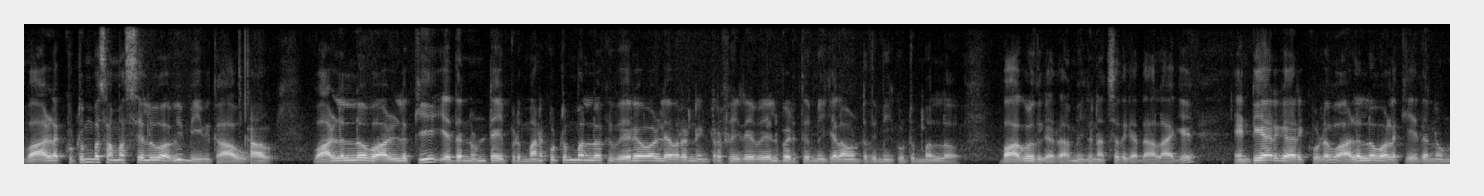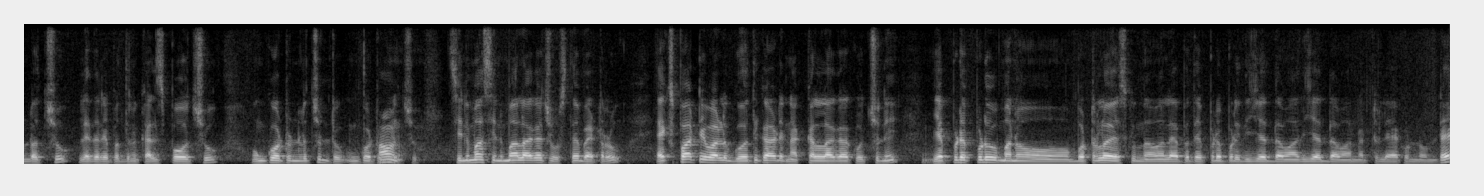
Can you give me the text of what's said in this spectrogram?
వాళ్ళ కుటుంబ సమస్యలు అవి మీవి కావు. కావు. వాళ్ళల్లో వాళ్ళకి ఏదన్నా ఉంటే ఇప్పుడు మన కుటుంబంలోకి వేరే వాళ్ళు ఎవరైనా ఇంటర్ఫీర్ వేలు పెడితే మీకు ఎలా ఉంటుంది మీ కుటుంబంలో? బాగోదు కదా మీకు నచ్చదు కదా అలాగే ఎన్టీఆర్ గారికి కూడా వాళ్ళల్లో వాళ్ళకి ఏదైనా ఉండొచ్చు లేదా రేపొద్దున కలిసిపోవచ్చు ఇంకోటి ఉండొచ్చు ఇంకోటి ఉండొచ్చు. సినిమా సినిమాలాగా చూస్తే బెటరు. ఎక్స్ పార్టీ వాళ్ళు గోతికాడి నక్కల్లాగా కూర్చుని ఎప్పుడెప్పుడు మనం బుట్టలో వేసుకుందామా లేకపోతే ఎప్పుడెప్పుడు ఇది చేద్దామా అది చేద్దామా అన్నట్టు లేకుండా ఉంటే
